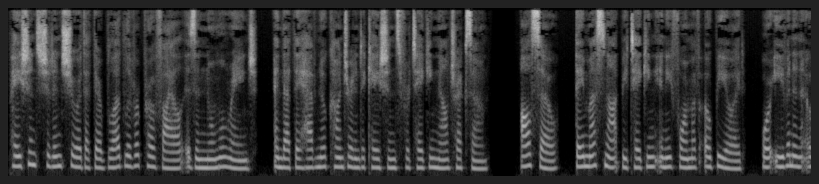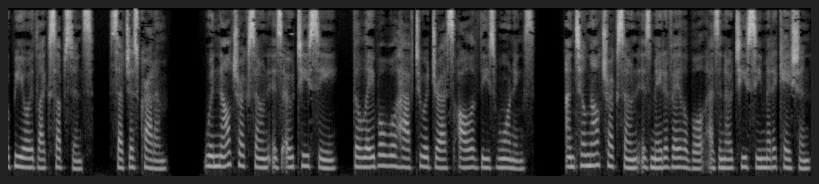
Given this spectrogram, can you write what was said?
patients should ensure that their blood liver profile is in normal range, and that they have no contraindications for taking naltrexone. Also, they must not be taking any form of opioid, or even an opioid like substance, such as kratom. When naltrexone is OTC, the label will have to address all of these warnings. Until naltrexone is made available as an OTC medication,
